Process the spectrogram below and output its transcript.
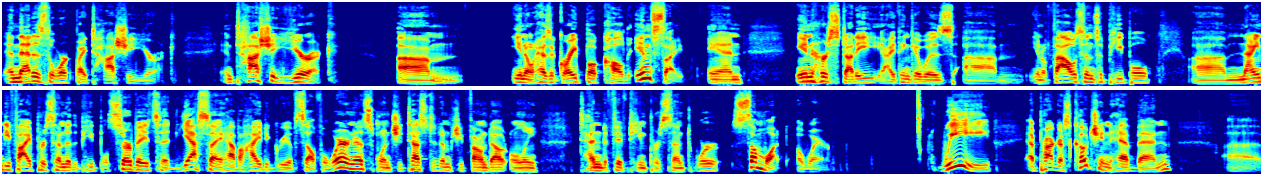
And that is the work by Tasha Eurich. And Tasha Eurich um, you know, has a great book called Insight. And in her study, I think it was, um, you know, thousands of people, um, 95% of the people surveyed said, yes, I have a high degree of self awareness. When she tested them, she found out only 10 to 15% were somewhat aware. We at Progress Coaching have been uh,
